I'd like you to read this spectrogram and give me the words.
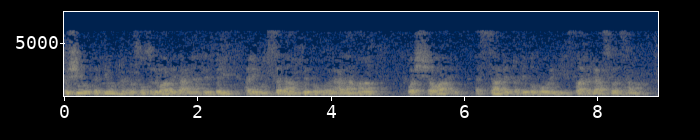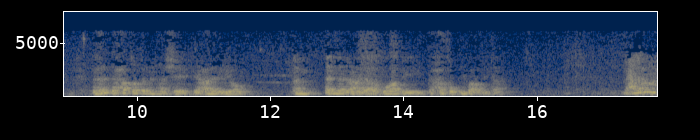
تشير كثير من النصوص الواردة عن أهل البيت عليهم السلام بظهور العلامات والشواهد السابقة لظهوره صاحب العصر والسماء فهل تحقق منها شيء في عالم اليوم؟ أم أننا على أبواب تحقق بعضها؟ العلامة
